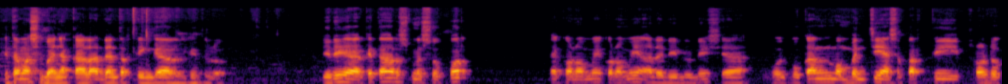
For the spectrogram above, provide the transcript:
Kita masih banyak kalah dan tertinggal gitu loh. Jadi ya kita harus mensupport ekonomi-ekonomi yang ada di Indonesia, bukan membenci yang seperti produk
